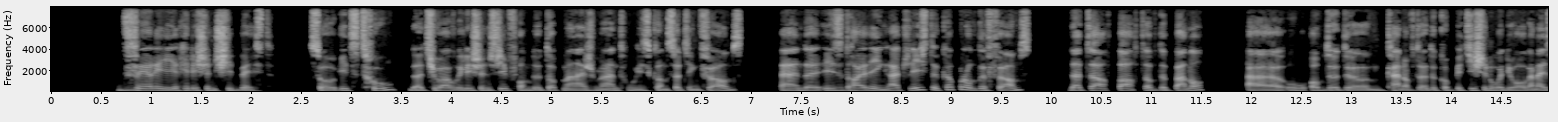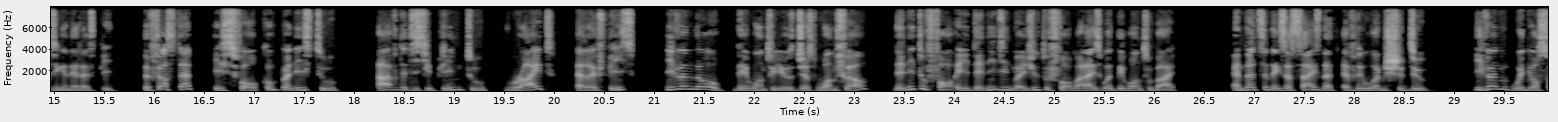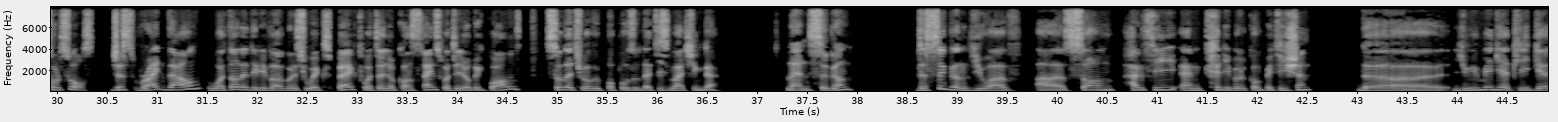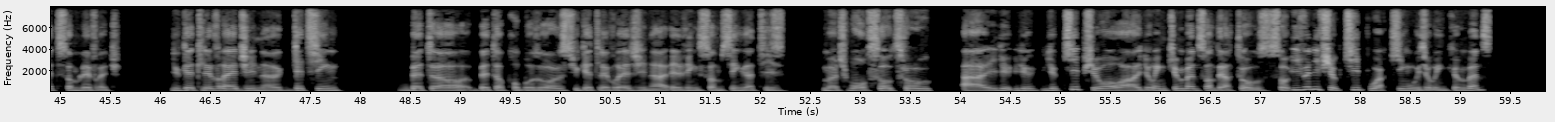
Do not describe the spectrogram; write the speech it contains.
very relationship based so it's true that you have relationship from the top management with consulting firms and uh, is driving at least a couple of the firms that are part of the panel uh, of the, the kind of the, the competition when you're organizing an RFP. The first step is for companies to have the discipline to write RFPs, even though they want to use just one firm, they need to for, they need to invite you to formalize what they want to buy. And that's an exercise that everyone should do. Even when you're sole source, just write down what are the deliverables you expect, what are your constraints, what are your requirements, so that you have a proposal that is matching that. Then second, the second you have uh, some healthy and credible competition, the you immediately get some leverage. You get leverage in uh, getting better better proposals. You get leverage in uh, having something that is much more thought through. Uh, you, you you keep your uh, your incumbents on their toes. So even if you keep working with your incumbents,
